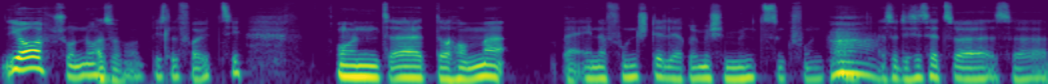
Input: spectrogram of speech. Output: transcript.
Ja, schon noch, also. ein bisschen vor Ötzi. Und äh, da haben wir bei einer Fundstelle römische Münzen gefunden. Ah. Also das ist halt so, so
